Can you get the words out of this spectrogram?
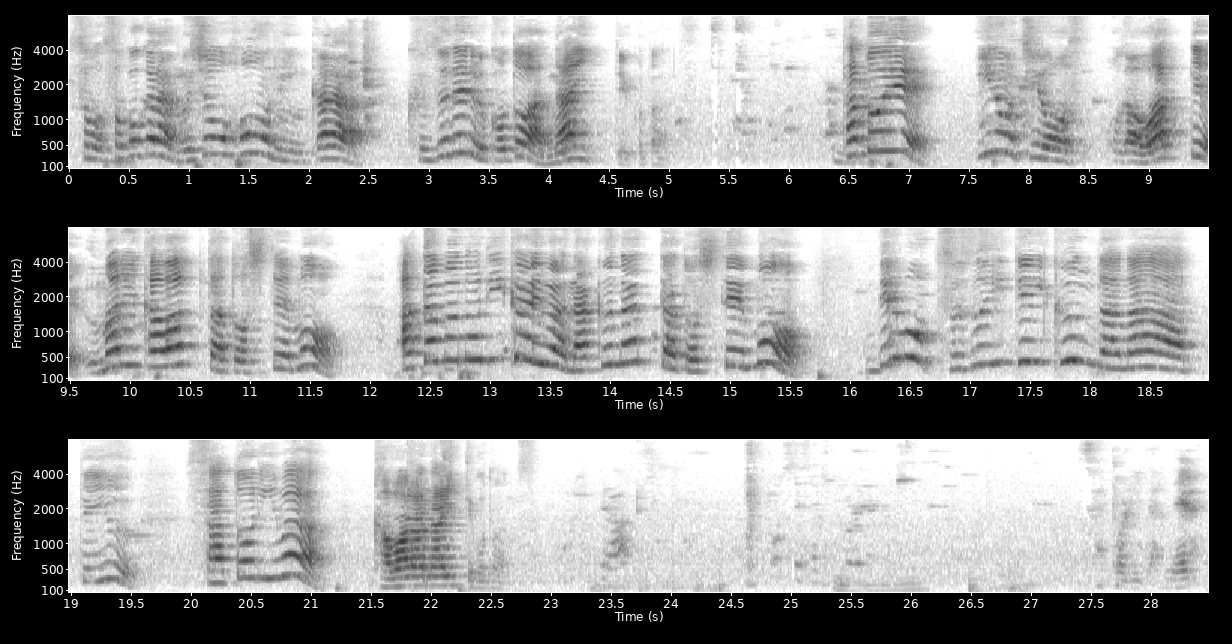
そそこから無償放任から崩れることはないっていうことなんです。たとえ命をが終わって生まれ変わったとしても頭の理解はなくなったとしてもでも続いていくんだなっていう悟りは変わらないってことなんです。悟りだね。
